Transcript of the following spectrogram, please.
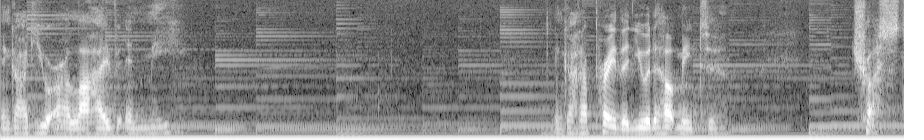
And God, you are alive in me. And God, I pray that you would help me to trust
